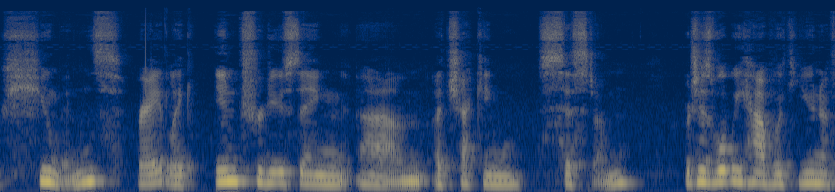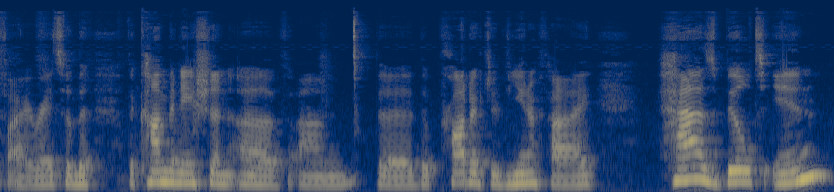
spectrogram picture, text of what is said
humans, right? Like introducing um, a checking system, which is what we have with Unifai, right? So the, the combination of um, the, the product of Unifai has built in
